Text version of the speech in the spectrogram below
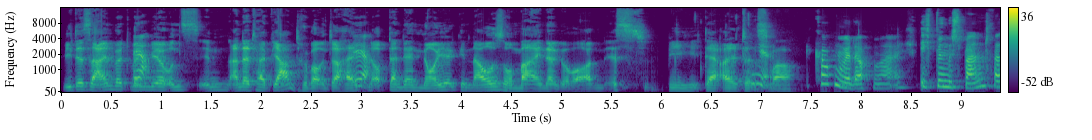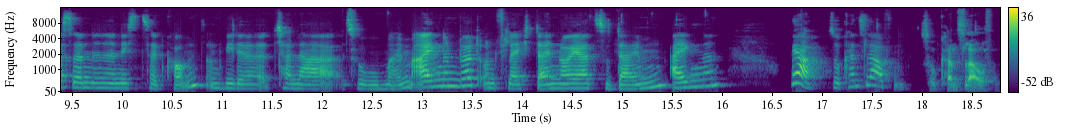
wie das sein wird, wenn ja. wir uns in anderthalb Jahren drüber unterhalten, ja. ob dann der neue genauso meiner geworden ist, wie der alte es war. Gucken wir doch mal. Ich bin gespannt, was dann in der nächsten Zeit kommt und wie der Talar zu meinem eigenen wird und vielleicht dein neuer zu deinem eigenen. Ja, so kann's laufen. So kann's laufen.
